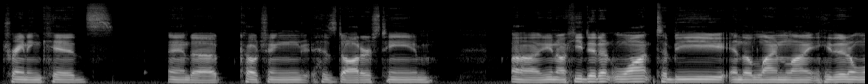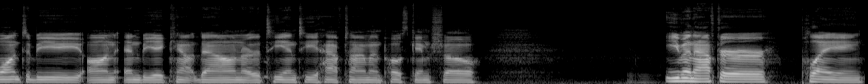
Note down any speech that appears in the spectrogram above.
training kids and uh, coaching his daughter's team. Uh, you know, he didn't want to be in the limelight. He didn't want to be on NBA Countdown or the TNT halftime and postgame show. Even after playing,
